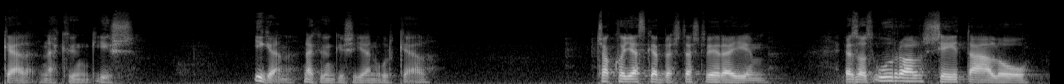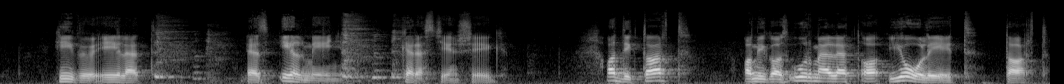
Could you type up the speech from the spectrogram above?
kell nekünk is. Igen, nekünk is ilyen úr kell. Csak hogy ez, kedves testvéreim, ez az Úrral sétáló, hívő élet, ez élmény kereszténység. Addig tart, amíg az Úr mellett a jólét tart.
